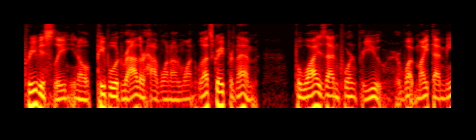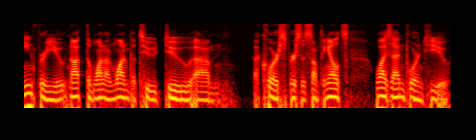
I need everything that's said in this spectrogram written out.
previously. You know, people would rather have one-on-one. Well, that's great for them, but why is that important for you, or what might that mean for you? Not the one-on-one, but to do um, a course versus something else. Why is that important to you?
